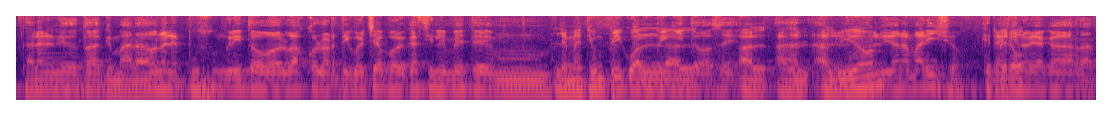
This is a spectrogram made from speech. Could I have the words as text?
Está la anécdota que Maradona le puso un grito al Vasco Larticoechea porque casi le mete un, Le metió un pico al, un piquito, al- sí, al- bidón. al bidón amarillo, que era que no había que agarrar.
